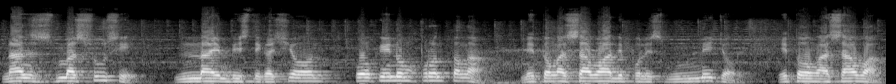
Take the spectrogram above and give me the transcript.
ng masusi na investigasyon kung kinumpronta nga nitong asawa ni Police Major, itong asawa,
